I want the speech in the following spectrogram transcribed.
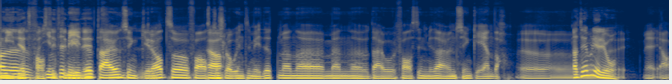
intermediate, fast intermediate er jo en synkerad, så fast og slow intermediate, men, men det er jo fast intermediate er jo en synk 1, da. Ja, det blir det jo. Mer, ja,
